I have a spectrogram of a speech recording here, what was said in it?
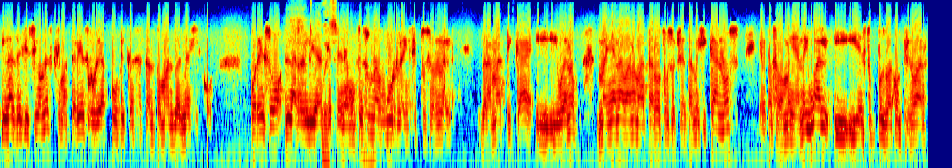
las decisiones que en materia de seguridad pública se están tomando en México. Por eso la realidad que pues tenemos es una burla institucional dramática y, bueno, mañana van a matar otros 80 mexicanos, el pasado mañana igual y, esto pues va a continuar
